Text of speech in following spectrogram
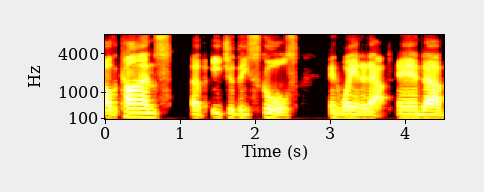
all the cons of each of these schools and weighing it out. And uh,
